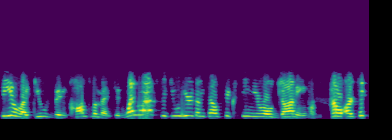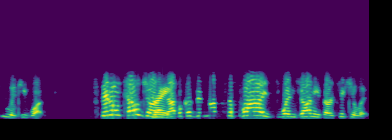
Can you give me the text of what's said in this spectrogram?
feel like you've been complimented. When last did you hear them tell 16-year-old Johnny how articulate he was? They don't tell Johnny Right. that because they're not surprised when Johnny's articulate.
